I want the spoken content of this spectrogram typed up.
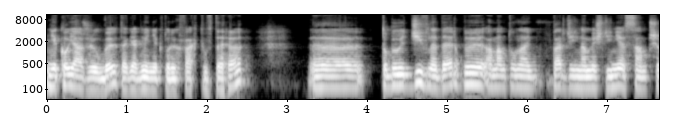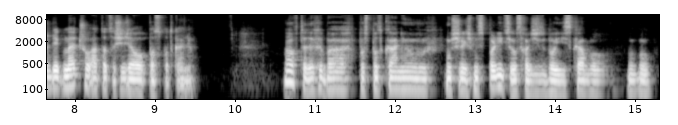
nie kojarzyłby, tak jak my niektórych faktów teraz. E, to były dziwne derby, a mam tu najbardziej na myśli nie sam przebieg meczu, a to, co się działo po spotkaniu. No wtedy chyba po spotkaniu musieliśmy z policją schodzić z boiska, bo, bo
